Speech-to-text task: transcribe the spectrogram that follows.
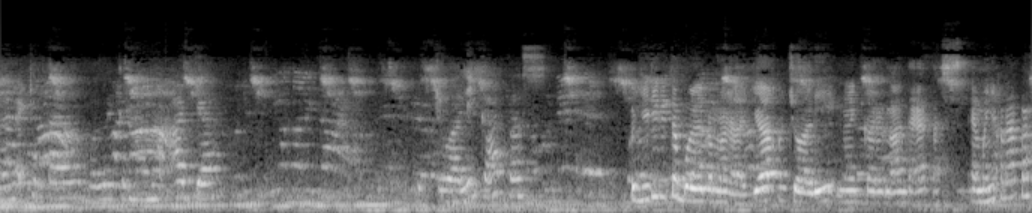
nenek kita boleh ke mana aja. Kecuali ke atas. Oh, jadi kita boleh ke mana aja kecuali naik ke lantai atas. Emangnya kenapa?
